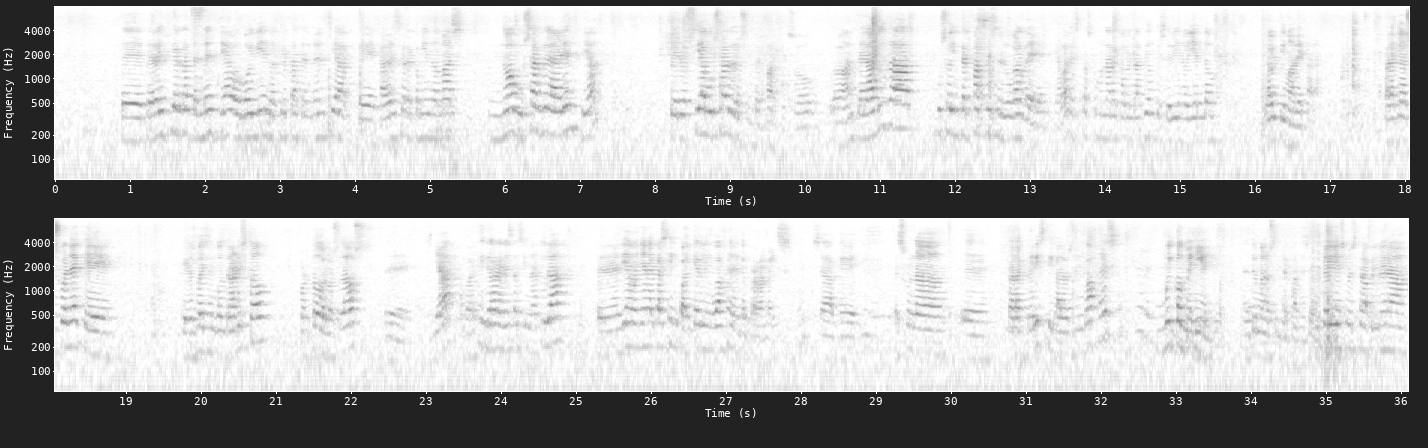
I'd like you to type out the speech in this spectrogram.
Eh, pero hay cierta tendencia, o voy viendo cierta tendencia, que cada vez se recomienda más no abusar de la herencia, pero sí abusar de los interfaces. O, ante la duda, uso interfaces en lugar de herencia, ¿vale? Esta es como una recomendación que se viene oyendo la última década. Para que os suene que, que os vais a encontrar esto por todos los lados, eh, ya, a partir ahora en esta asignatura, pero en el día de mañana casi en cualquier lenguaje en el que programéis. O sea que es una eh, característica de los lenguajes muy conveniente el tema de los interfaces. Así que hoy es nuestra primera,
